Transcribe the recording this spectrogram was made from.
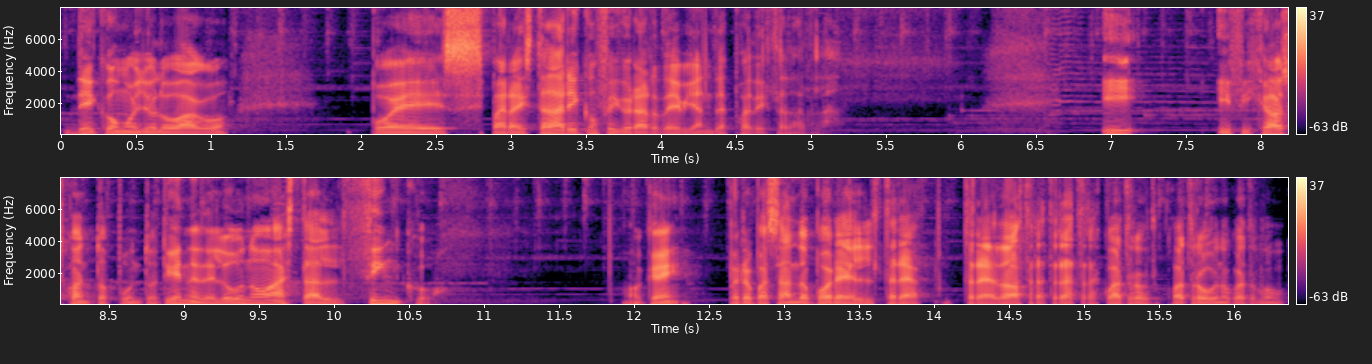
de cómo yo lo hago, pues para instalar y configurar Debian después de instalarla. Y, fijaos cuántos puntos tiene, del 1 hasta el 5. ¿Ok? Pero pasando por el 3, 3, 2, 3, 3, 3, 4, 4, 1, 4, 1.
